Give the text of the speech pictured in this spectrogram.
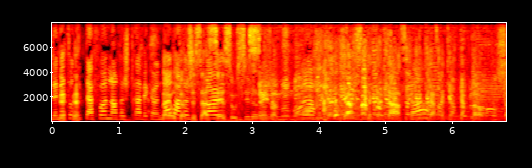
le mettre sur dictaphone, l'enregistrer avec un Ben, autre au top 6 à enregistreur. 6 aussi, là. C'est le moment Ah. blanche. blanche.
